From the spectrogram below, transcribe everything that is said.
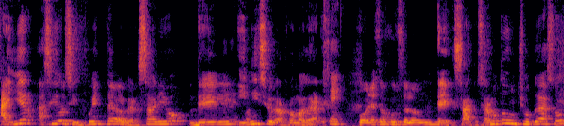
ayer ha sido el 50 aniversario del inicio de la reforma agraria. Sí. Por eso justo lo... Exacto, se armó todo un chongazo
